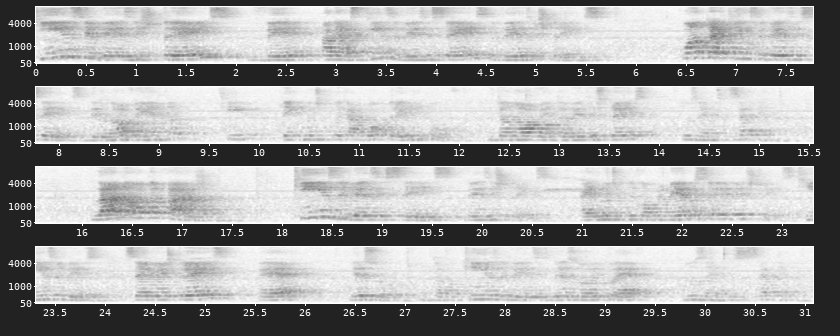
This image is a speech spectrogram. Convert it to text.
15 vezes 3, v, aliás, 15 vezes 6 vezes 3. Quanto é 15 vezes 6? Deu 90, que tem que multiplicar por 3 de novo. Então, 90 vezes 3, 270. Lá na outra página, 15 vezes 6 vezes 3. Aí ele multiplicou primeiro 6 vezes 3. 15 vezes 6 vezes 3 é 18. Então, 15 vezes 18 é 270.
